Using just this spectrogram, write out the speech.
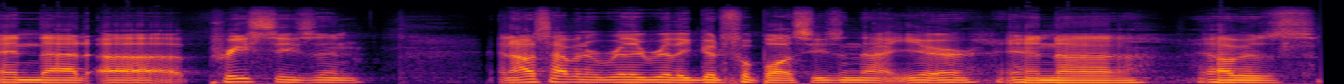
in that uh, preseason, and I was having a really, really good football season that year, and uh, I was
